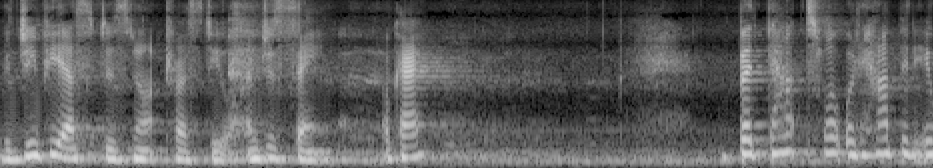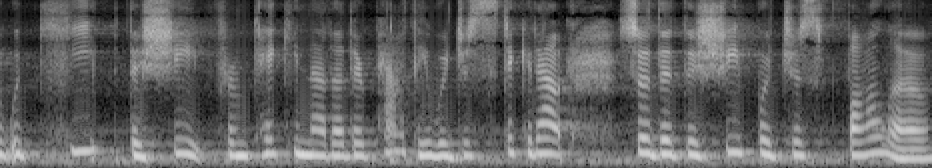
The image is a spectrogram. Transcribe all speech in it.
The GPS does not trust you. I'm just saying, okay? But that's what would happen. It would keep the sheep from taking that other path. He would just stick it out so that the sheep would just follow,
